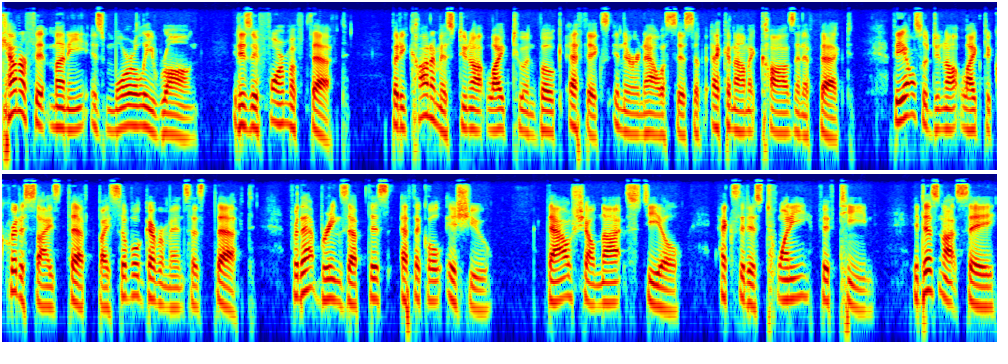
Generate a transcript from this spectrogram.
Counterfeit money is morally wrong. It is a form of theft. But economists do not like to invoke ethics in their analysis of economic cause and effect. They also do not like to criticize theft by civil governments as theft, for that brings up this ethical issue. Thou shalt not steal. Exodus 20:15. It does not say,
